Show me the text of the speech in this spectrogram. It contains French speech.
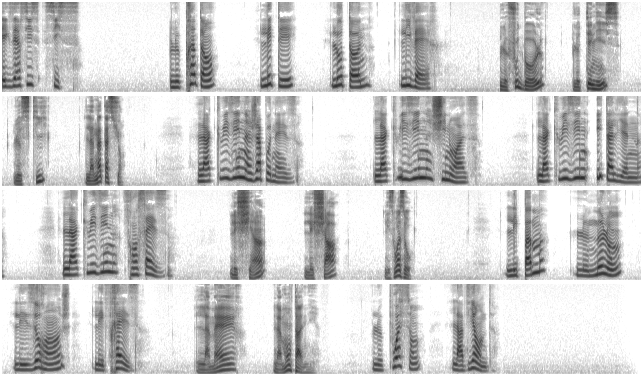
Exercice 6. Le printemps, l'été, l'automne, l'hiver. Le football, le tennis, le ski, la natation. La cuisine japonaise. La cuisine chinoise. La cuisine italienne. La cuisine française. Les chiens, les chats, les oiseaux. Les pommes, le melon, les oranges, les fraises. La mer, la montagne. Le poisson, la viande.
